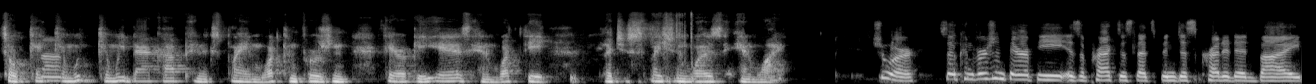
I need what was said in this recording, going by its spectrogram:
So can, um, can we can we back up and explain what conversion therapy is and what the legislation was and why? Sure. So, conversion therapy is a practice that's been discredited by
